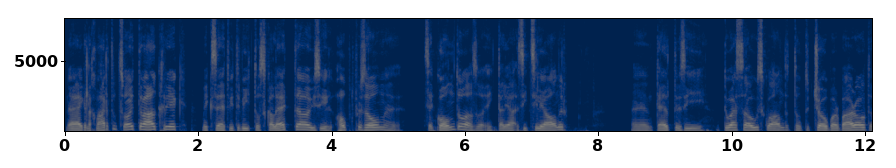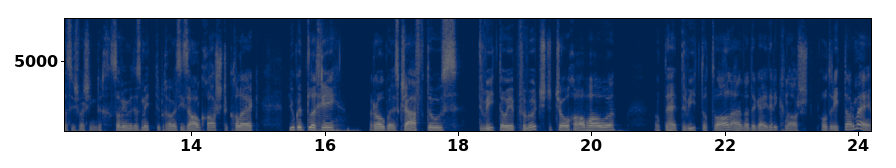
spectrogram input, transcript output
nein, eigentlich während dem Zweiten Weltkrieg. Man sieht wieder Vito Scaletta, unsere Hauptperson, äh, Secondo, also Italien Sizilianer. Ähm, die Eltern sind in die USA ausgewandert und der Joe Barbaro, das ist wahrscheinlich, so wie wir das mitbekommen, sein Sandkastenkollege. Jugendliche rauben ein Geschäft aus, der Vito wird verwutscht, der Joe kann abhauen und dann hat der Vito die Wahl, entweder geht er in den Knast oder in die Armee.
